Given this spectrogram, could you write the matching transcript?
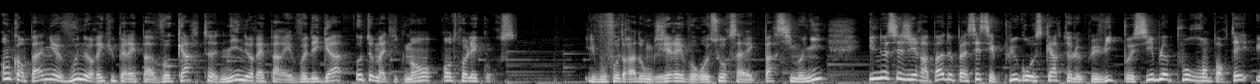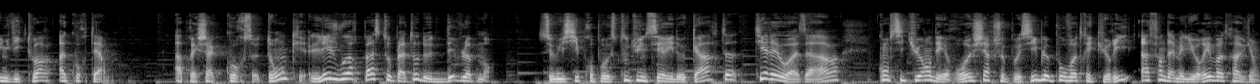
en campagne, vous ne récupérez pas vos cartes ni ne réparez vos dégâts automatiquement entre les courses. Il vous faudra donc gérer vos ressources avec parcimonie, il ne s'agira pas de passer ses plus grosses cartes le plus vite possible pour remporter une victoire à court terme. Après chaque course donc, les joueurs passent au plateau de développement. Celui-ci propose toute une série de cartes, tirées au hasard, constituant des recherches possibles pour votre écurie afin d'améliorer votre avion.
